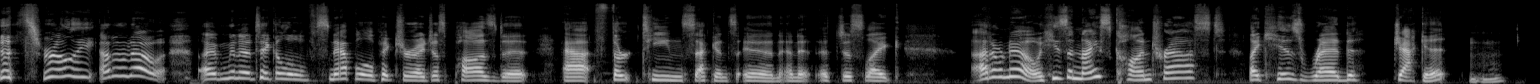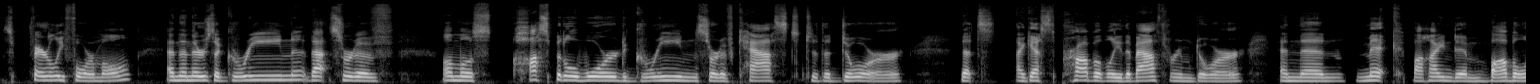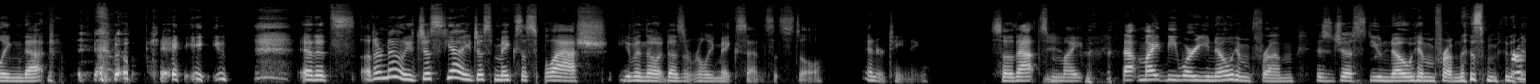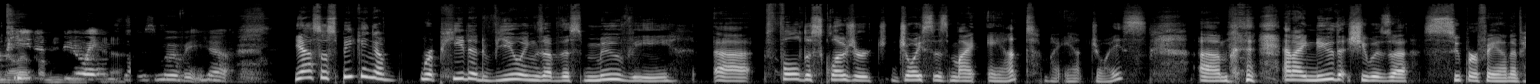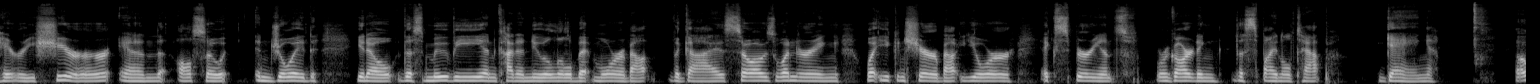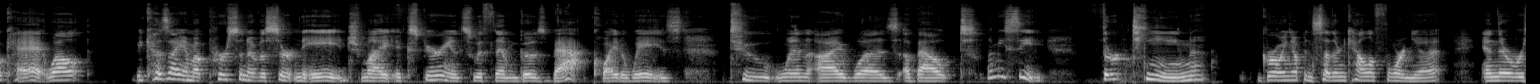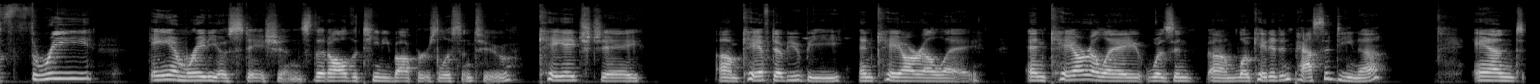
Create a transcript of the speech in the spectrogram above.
it's really I don't know. I'm gonna take a little snap a little picture. I just paused it at 13 seconds in, and it it just like I don't know. He's a nice contrast. Like his red jacket, mm-hmm. it's fairly formal, and then there's a green that sort of almost hospital ward green sort of cast to the door. That's I guess probably the bathroom door, and then Mick behind him bobbling that cocaine. And it's I don't know, he just yeah, he just makes a splash, even though it doesn't really make sense. It's still entertaining. So that's yeah. might that might be where you know him from is just you know him from this minute. repeated viewings yeah. of this movie. Yeah. Yeah. So speaking of repeated viewings of this movie, uh, full disclosure, Joyce is my aunt, my aunt Joyce, um, and I knew that she was a super fan of Harry Shearer and also enjoyed, you know, this movie and kind of knew a little bit more about the guys. So I was wondering what you can share about your experience regarding the Spinal Tap gang. Okay. Well, because I am a person of a certain age, my experience with them goes back quite a ways to when I was about, let me see, 13, growing up in Southern California. And there were three AM radio stations that all the teeny boppers listened to KHJ, um, KFWB, and KRLA. And KRLA was in um, located in Pasadena, and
